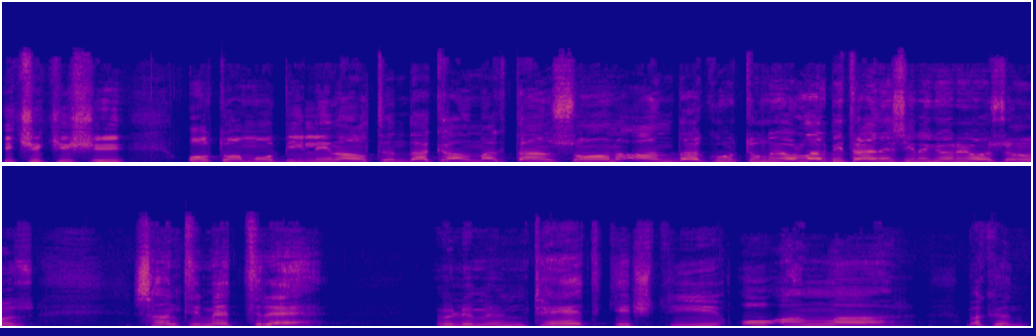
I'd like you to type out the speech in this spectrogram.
iki kişi otomobilin altında kalmaktan son anda kurtuluyorlar. Bir tanesini görüyorsunuz. Santimetre ölümün teğet geçtiği o anlar. Bakın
